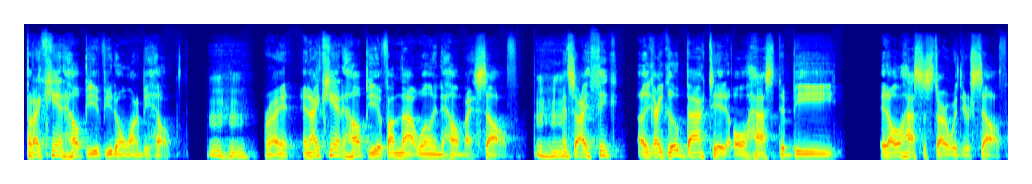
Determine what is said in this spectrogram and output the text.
But I can't help you if you don't want to be helped, hmm right? And I can't help you if I'm not willing to help myself. hmm And so I think, like, I go back to it. All has to be. It all has to start with yourself.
